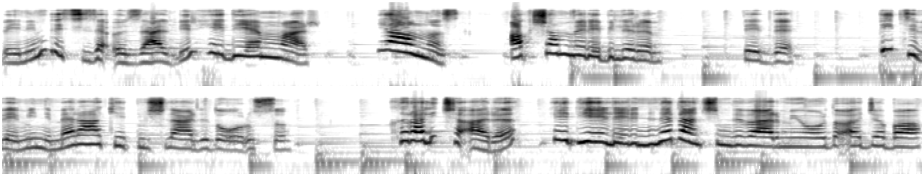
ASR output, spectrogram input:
Benim de size özel bir hediyem var. Yalnız akşam verebilirim dedi. Piti ve Mini merak etmişlerdi doğrusu. Kraliçe arı hediyelerini neden şimdi vermiyordu acaba?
